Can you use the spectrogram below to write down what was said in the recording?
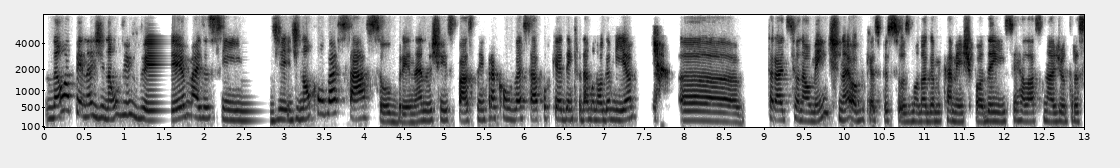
não apenas de não viver, mas assim de, de não conversar sobre, né? Não tinha espaço nem para conversar porque dentro da monogamia uh, tradicionalmente, né? Óbvio que as pessoas monogamicamente podem se relacionar de outras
